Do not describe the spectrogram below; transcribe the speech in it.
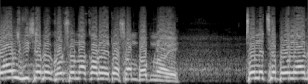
বল হিসাবে ঘোষণা করা এটা সম্ভব নয়। চলেছে বোলার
